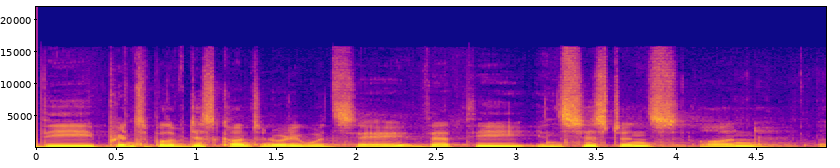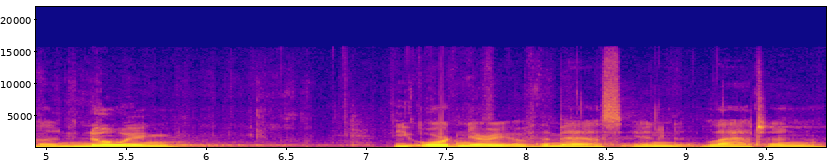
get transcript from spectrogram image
The principle of discontinuity would say that the insistence on uh, knowing the ordinary of the Mass in Latin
